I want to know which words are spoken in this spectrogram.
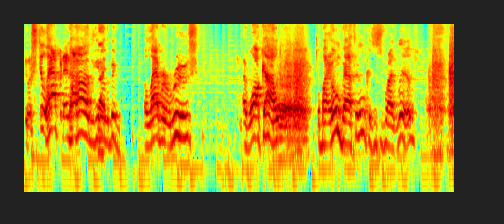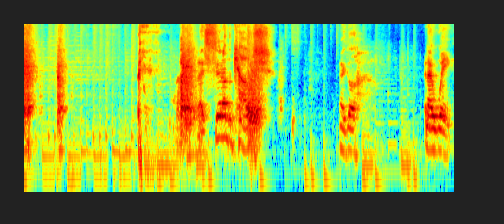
it was still happening, haha, you right. know, the big elaborate ruse. I walk out of my own bathroom because this is where I live. And I sit on the couch. and I go, and I wait.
